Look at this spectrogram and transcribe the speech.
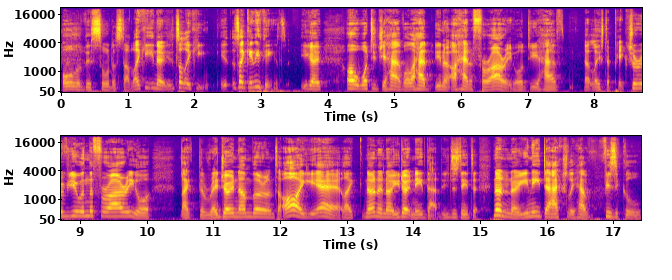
all of this sort of stuff. Like you know, it's not like you, it's like anything. It's, you go, oh, what did you have? Well, I had you know I had a Ferrari. Or do you have at least a picture of you in the Ferrari? Or like the rego number and so oh yeah like no no no you don't need that. You just need to no no no you need to actually have physical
